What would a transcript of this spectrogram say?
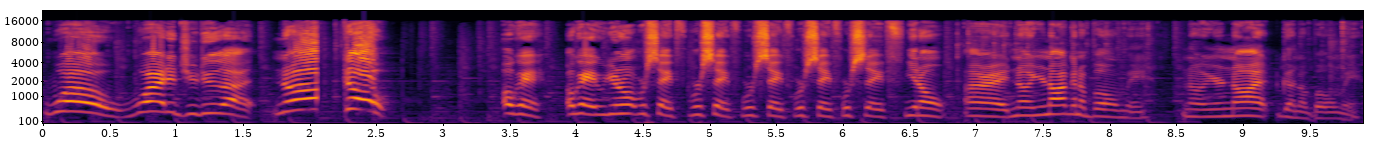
Whoa! Why did you do that? No! Go! Okay, okay, you know what? We're safe. We're safe. We're safe. We're safe. We're safe. You know, alright. No, you're not gonna bow me. No, you're not gonna bow me.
